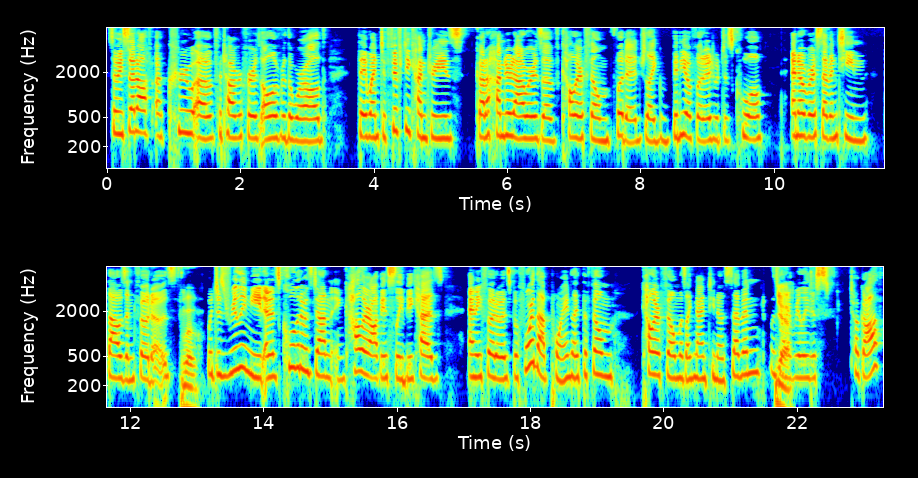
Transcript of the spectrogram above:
So he set off a crew of photographers all over the world. They went to 50 countries, got 100 hours of color film footage, like video footage, which is cool, and over 17,000 photos whoa which is really neat. And it's cool that it was done in color, obviously, because any photos before that point, like the film, color film was like 1907, was Yeah. when it really just took off.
